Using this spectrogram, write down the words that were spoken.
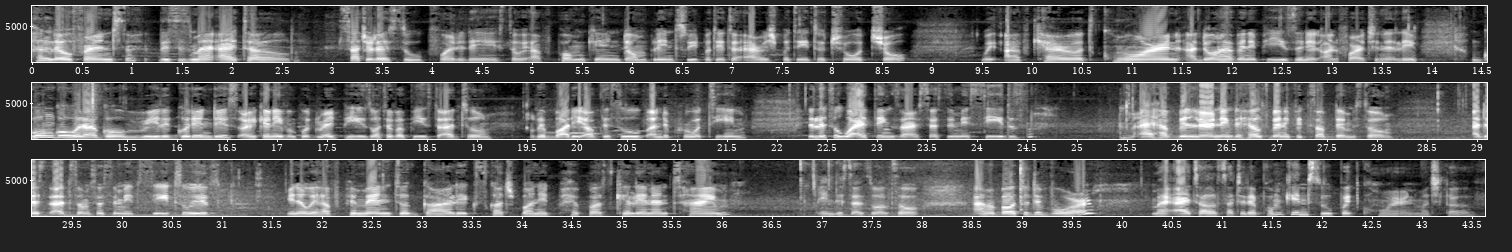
Hello friends, this is my ital Saturday soup for the day. So we have pumpkin, dumpling, sweet potato, Irish potato, chocho. We have carrot, corn. I don't have any peas in it unfortunately. Gungo would go really good in this or you can even put red peas, whatever peas to add to the body of the soup and the protein. The little white things are sesame seeds. I have been learning the health benefits of them so I just add some sesame seed to it. You know we have pimento garlic scotch bonnet pepper scallion and thyme in this as well. So I'm about to devour my ital Saturday pumpkin soup with corn. Much love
